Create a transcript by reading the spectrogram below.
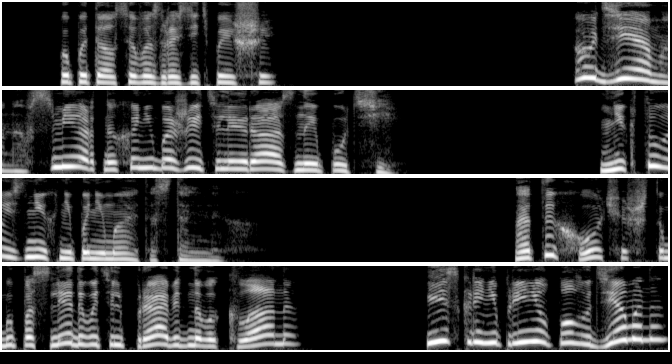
— попытался возразить Пэйши. «У демонов, смертных и небожителей разные пути. Никто из них не понимает остальных. А ты хочешь, чтобы последователь праведного клана искренне принял полудемона?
